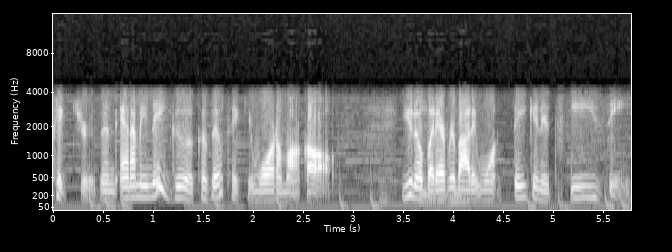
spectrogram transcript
pictures, and and I mean they good because they'll take your watermark off, you know. But Mm-hmm. everybody want thinking it's easy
